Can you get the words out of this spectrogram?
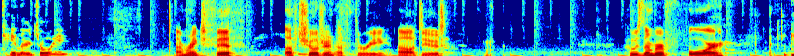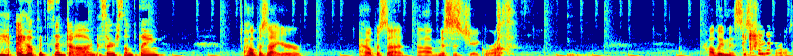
Taylor Joy? I'm ranked fifth of children of three. Oh, dude. Who's number four? I- I hope it's the dogs or something. I hope it's not your. I hope it's not uh, Mrs. Jake World. Probably Mrs. kinda- Jake World.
